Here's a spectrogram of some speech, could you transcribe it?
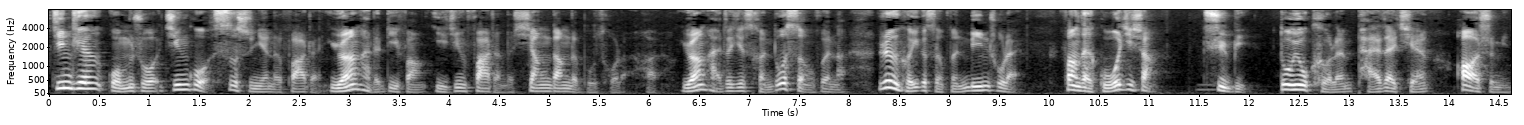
今天我们说，经过四十年的发展，沿海的地方已经发展的相当的不错了。哈，沿海这些很多省份呢，任何一个省份拎出来，放在国际上去比，都有可能排在前二十名。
